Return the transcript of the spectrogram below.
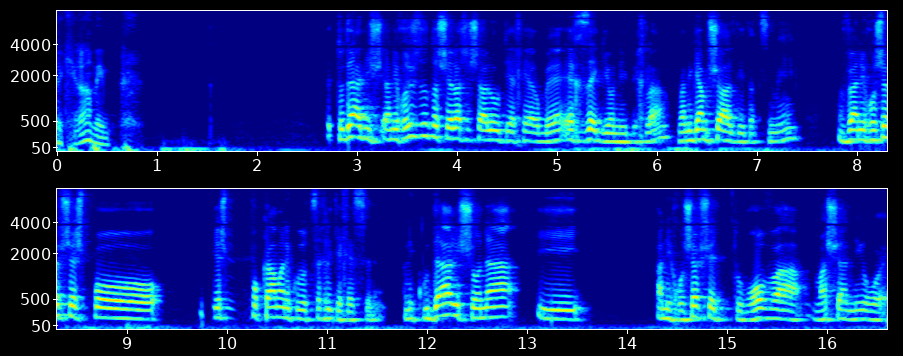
וקרמים. אתה יודע, אני, אני חושב שזאת השאלה ששאלו אותי הכי הרבה, איך זה הגיוני בכלל, ואני גם שאלתי את עצמי, ואני חושב שיש פה, יש פה כמה נקודות שצריך להתייחס אליהן. הנקודה הראשונה היא, אני חושב שאת רוב ה- מה שאני רואה,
